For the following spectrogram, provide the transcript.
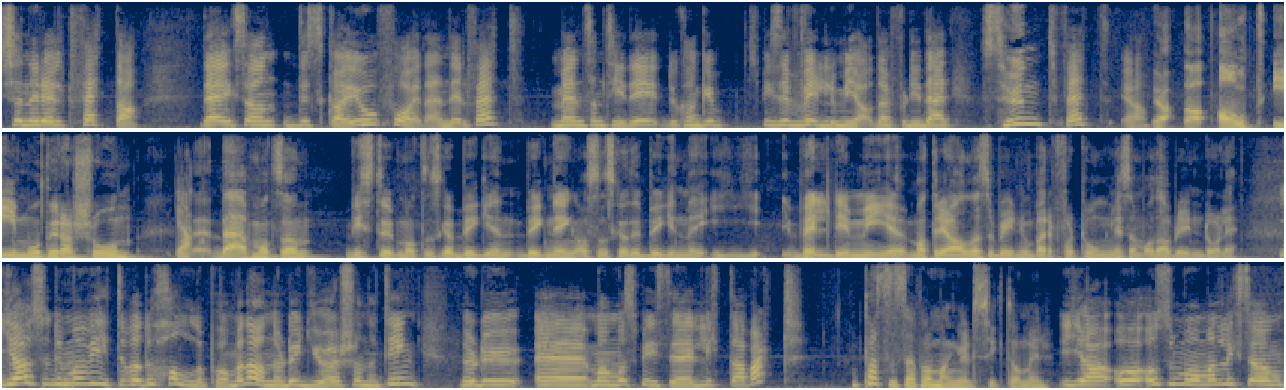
generelt fett, da. Det er ikke sånn, du skal jo få i deg en del fett, men samtidig, du kan ikke spise veldig mye av det fordi det er sunt fett. Ja. Ja, alt i moderasjon. Ja. Det er på en måte sånn Hvis du på en måte skal bygge en bygning, og så skal du bygge den med i veldig mye materiale, så blir den jo bare for tung, liksom, og da blir den dårlig. Ja, så du må vite hva du holder på med da når du gjør sånne ting. Når du, eh, man må spise litt av hvert. Passe seg for mangelsykdommer. Ja, og, og så må man liksom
